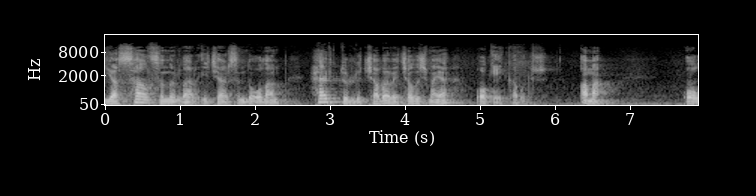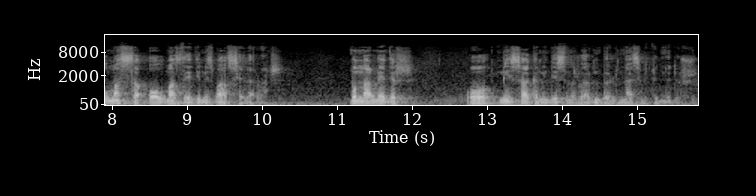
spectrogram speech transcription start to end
yasal sınırlar içerisinde olan her türlü çaba ve çalışmaya okey kabulüz. Ama olmazsa olmaz dediğimiz bazı şeyler var. Bunlar nedir? O misak-ı milli sınırların bölünmez bütünlüğüdür.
